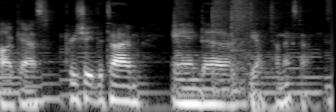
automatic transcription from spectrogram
podcast. Appreciate the time. And uh, yeah, until next time.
